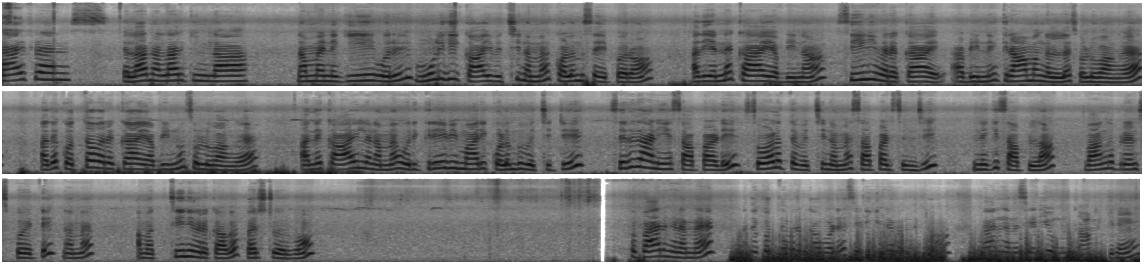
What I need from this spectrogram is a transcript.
Hi friends எல்லோரும் நல்லா இருக்கீங்களா? நம்ம இன்னைக்கு ஒரு மூலிகை காய் வச்சு நம்ம குழம்பு செய்ய போகிறோம் அது என்ன காய் அப்படின்னா சீனி வரக்காய் அப்படின்னு கிராமங்களில் சொல்லுவாங்க. அதை கொத்தவரக்காய் அப்படின்னும் சொல்லுவாங்க. அந்த காயில் நம்ம ஒரு கிரேவி மாதிரி குழம்பு வச்சுட்டு சிறுதானிய சாப்பாடு சோளத்தை வச்சு நம்ம சாப்பாடு செஞ்சு இன்றைக்கி சாப்பிட்லாம். வாங்க ஃப்ரெண்ட்ஸ் போயிட்டு நம்ம நம்ம சீனி வரக்காவை பறிச்சிட்டு வருவோம். இப்போ பாருங்கள் நம்ம அந்த கொத்தவரங்காவோட செடிக்கிட்ட வந்துட்டோம். பாருங்கள் அந்த செடியை உங்களுக்கு காமிக்கிறேன்.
